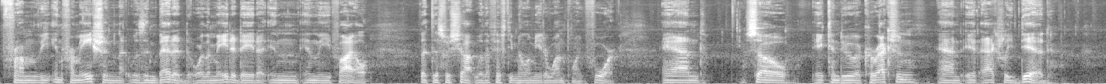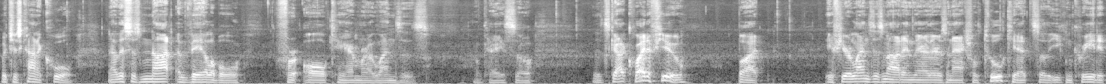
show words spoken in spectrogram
from the information that was embedded or the metadata in in the file that this was shot with a 50 millimeter 1.4 and so it can do a correction and it actually did which is kind of cool now this is not available for all camera lenses okay so it's got quite a few, but if your lens is not in there, there's an actual toolkit so that you can create it.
